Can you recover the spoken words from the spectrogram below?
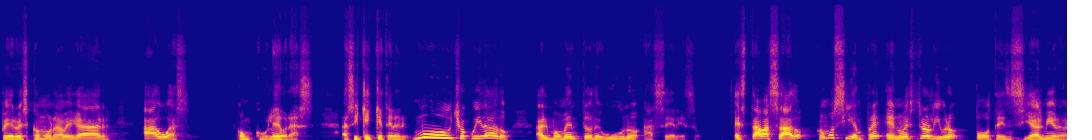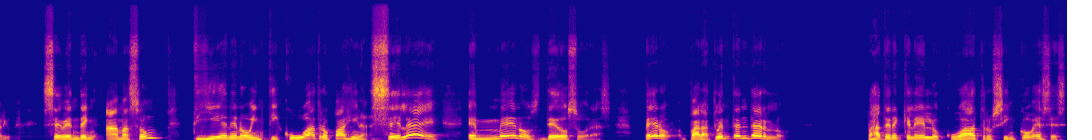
pero es como navegar aguas con culebras. Así que hay que tener mucho cuidado al momento de uno hacer eso. Está basado, como siempre, en nuestro libro Potencial Millonario. Se vende en Amazon, tiene 94 páginas, se lee en menos de dos horas. Pero para tú entenderlo, vas a tener que leerlo cuatro o cinco veces,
